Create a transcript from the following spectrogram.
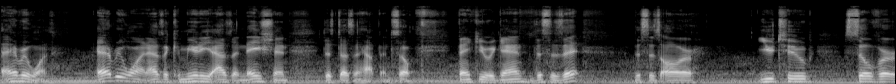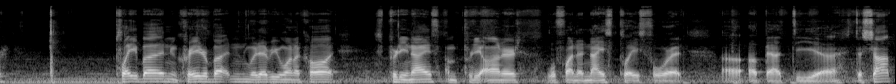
everyone, everyone as a community, as a nation, this doesn't happen. So thank you again. This is it. This is our YouTube silver play button, creator button, whatever you want to call it. It's pretty nice. I'm pretty honored. We'll find a nice place for it uh, up at the, uh, the shop.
